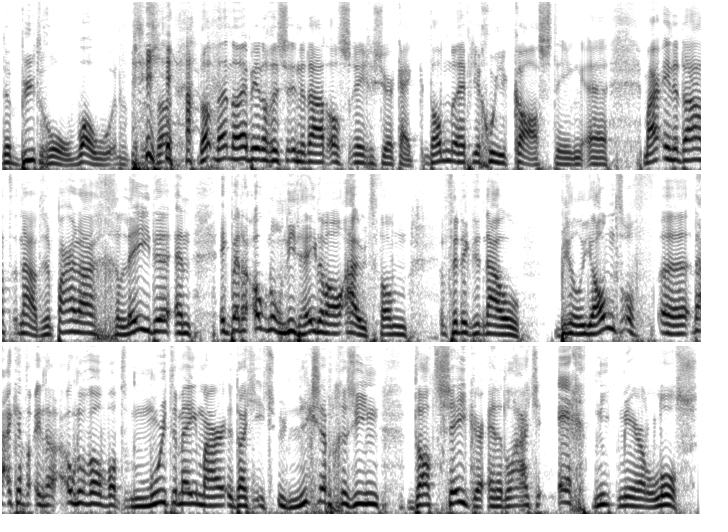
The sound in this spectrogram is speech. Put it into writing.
de buutrol, wow. Dat, dat- dat- dan, dan heb je nog eens inderdaad als regisseur, kijk, dan heb je goede casting. eh, maar inderdaad, nou, het is een paar dagen geleden en ik ben er ook nog niet helemaal uit van, vind ik dit nou briljant. Of, eh, nou, ik heb er inderdaad ook nog wel wat moeite mee. Maar dat je iets unieks hebt gezien, dat zeker. En het laat je echt niet meer los.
